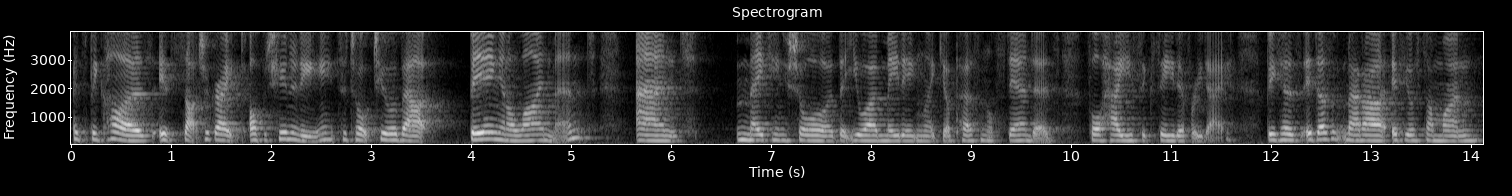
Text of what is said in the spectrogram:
it's because it's such a great opportunity to talk to you about being in alignment and making sure that you are meeting like your personal standards for how you succeed every day because it doesn't matter if you're someone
